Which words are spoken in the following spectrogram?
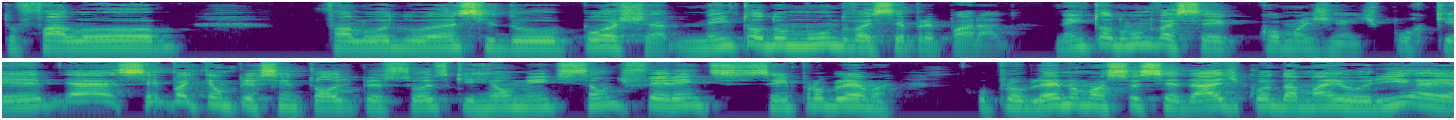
tu falou falou no lance do, poxa, nem todo mundo vai ser preparado. Nem todo mundo vai ser como a gente, porque é, sempre vai ter um percentual de pessoas que realmente são diferentes, sem problema. O problema é uma sociedade quando a maioria é,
